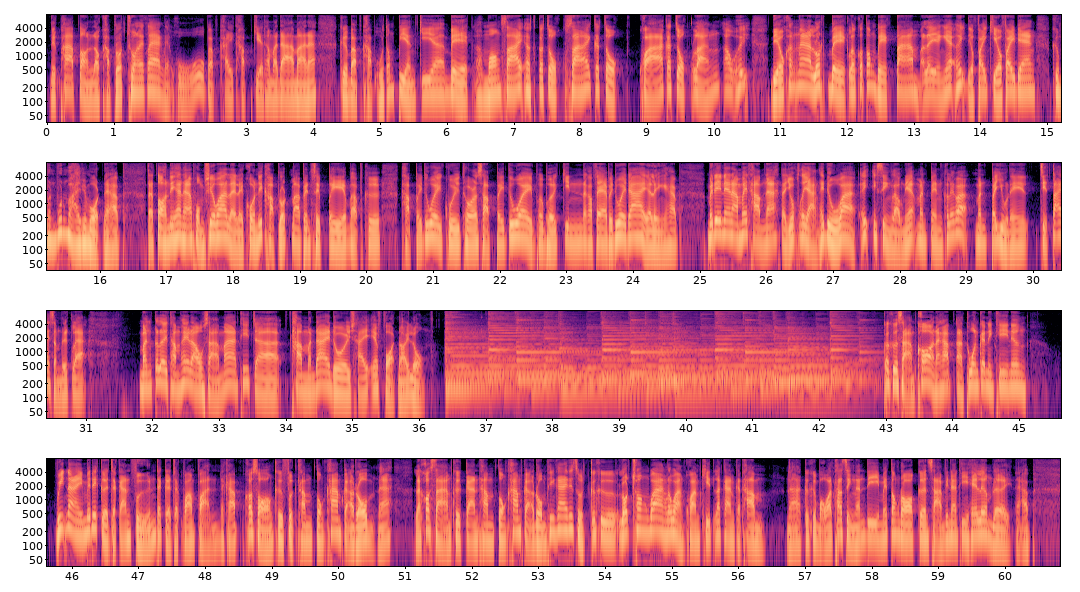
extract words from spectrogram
นึกภาพตอนเราขับรถช่วงแรกๆเนี่ยโหแบบใครขับเกียร์ธรรมดามานะ คือแบบขับโอ้ต้องเปลี่ยนเกียร์เบรกมองซ้ายกระจกซ้ายกระจก ขวากระจกหลัง เอาเฮ้ย เดี๋ยวข้างหน้ารถเบรกเราก็ต้องเบรกตามอะไรอย่างเงี้ย เฮ้ย เดี๋ยวไฟเขียวไฟแดง คือมันวุ่นวายไปหมดนะครับ แต่ตอนนี้นะผมเชื่อว่าหลาย ๆ คนที่ขับรถมาเป็น 10 ปีแบบคือขับไปด้วยคุยโทรศัพท์ไปด้วย เผลอ ๆ กินกาแฟไปด้วยได้อะไรอย่างเงี้ยครับ ไม่ได้แนะนำให้ทำนะ แต่ยกตัวอย่างให้ดูว่าเอ้ยไอสิ่งเหล่านี้มันเป็นเขาเรียกว่ามันไปอยู่ในจิตใต้สำนึกแล้ว มันก็เลยทำให้เราสามารถที่จะทำมันได้โดยใช้เอฟฟอร์ตน้อยลง ก็คือ 3 ข้อนะครับทวนกันอีกทีนึง วินัยไม่ได้เกิดจากการฝืนแต่เกิดจากความฝันนะครับข้อ 2 คือฝึกทำตรงข้ามกับอารมณ์นะและข้อ 3 คือการทำตรงข้ามกับอารมณ์ที่ง่ายที่สุด ก็คือลดช่องว่างระหว่างความคิดและการกระทำนะก็คือบอกว่าถ้าสิ่งนั้นดีไม่ต้องรอเกิน 3 วินาทีให้เริ่มเลยนะครับ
